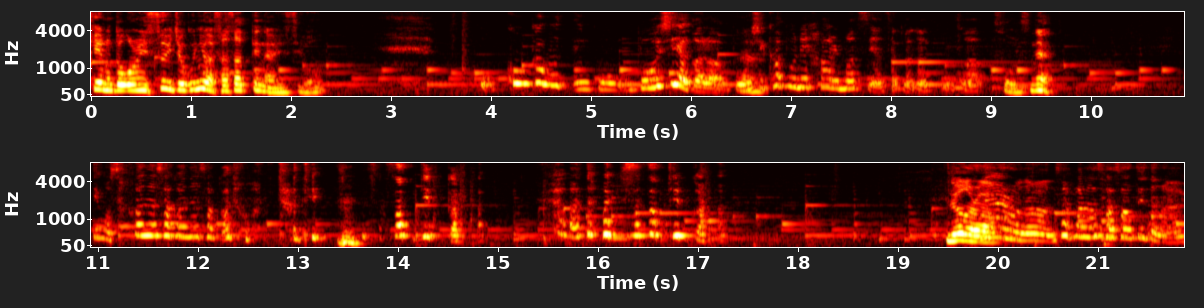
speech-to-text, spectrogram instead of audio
毛のところに垂直には刺さってないですよ。ここうかぶってこう帽子やから帽子かぶれはりますやんさかなクンは。そうですねでも魚魚魚は縦に刺さってるから。頭に刺さってるから。だから。なんやろな魚刺さってたら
